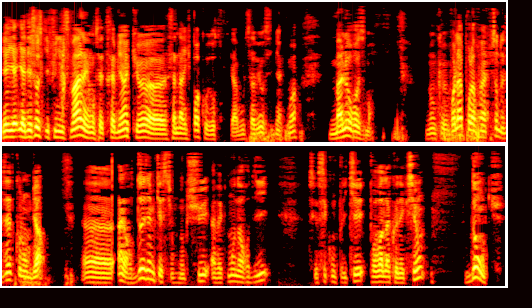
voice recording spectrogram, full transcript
il y, a, des choses qui finissent mal et on sait très bien que ça n'arrive pas qu'aux autres. Car vous le savez aussi bien que moi, malheureusement. Donc voilà pour la première question de DZ Columbia. alors deuxième question. Donc je suis avec mon ordi parce que c'est compliqué pour avoir de la connexion. Donc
